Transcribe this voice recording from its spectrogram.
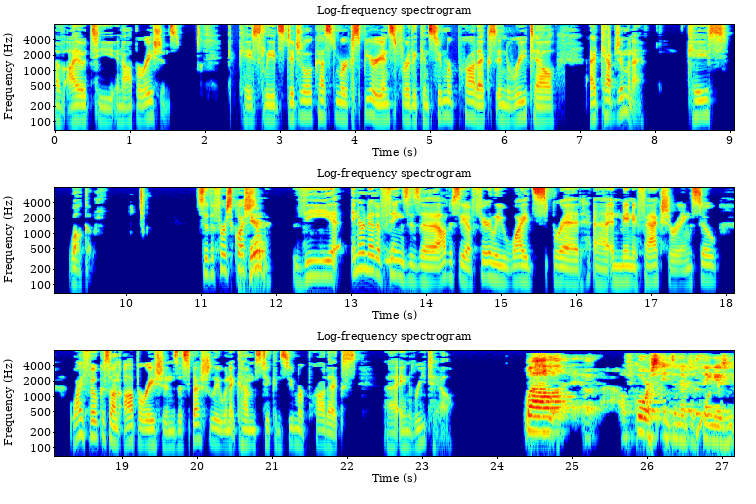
of IoT in Operations. Kees leads digital customer experience for the consumer products in retail at Capgemini. Kees, welcome. So, the first question the Internet of Things is a, obviously a fairly widespread uh, in manufacturing. So, why focus on operations, especially when it comes to consumer products uh, in retail? Well, uh, of course, Internet of Things is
